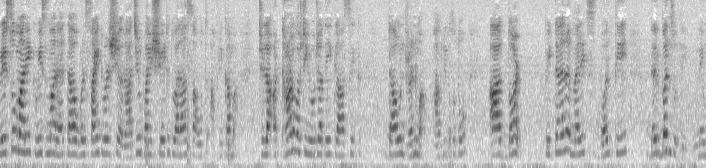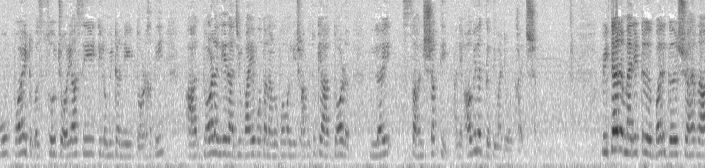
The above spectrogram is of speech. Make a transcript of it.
વેસુમારી ક્વિઝમાં રહેતા ઓગણસાઠ વર્ષીય રાજીવભાઈ શેઠ દ્વારા સાઉથ આફ્રિકામાં છેલ્લા અઠ્ઠાણું વર્ષથી યોજાતી ક્લાસિક ડાઉન રનમાં ભાગ લીધો હતો. આ દોડ પીટર મેરિટ્સ બર્ગથી ડર્બન સુધી નેવું પોઈન્ટ બસો ચોર્યાસી કિલોમીટરની દોડ હતી. આ દોડ અંગે રાજીવભાઈએ પોતાના અનુભવ અંગે જણાવ્યું હતું કે આ દોડ લય, સહનશક્તિ અને અવિરત ગતિ માટે ઓળખાય છે. પીટર મેરિટ બર્ગ શહેરના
